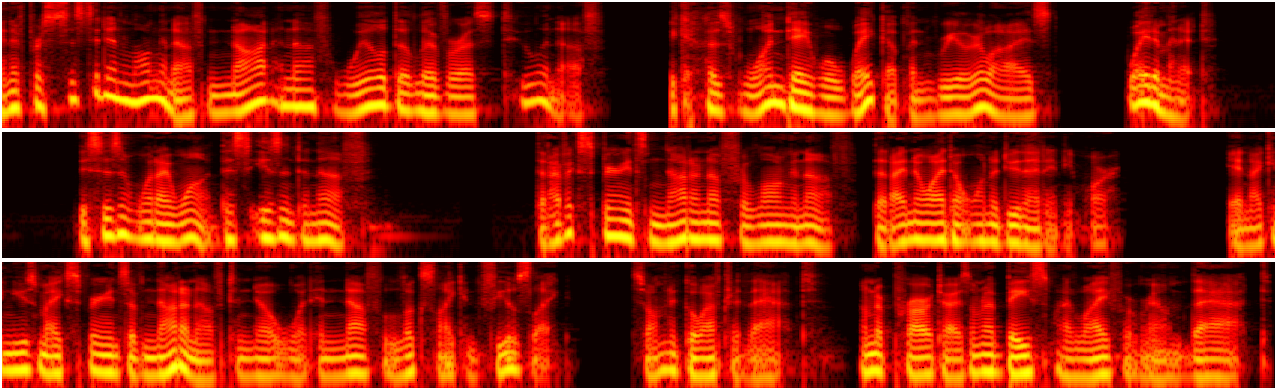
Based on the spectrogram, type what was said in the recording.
And if persisted in long enough, not enough will deliver us to enough. Because one day we'll wake up and realize wait a minute, this isn't what I want. This isn't enough. That I've experienced not enough for long enough that I know I don't want to do that anymore. And I can use my experience of not enough to know what enough looks like and feels like. So I'm going to go after that. I'm going to prioritize. I'm going to base my life around that.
